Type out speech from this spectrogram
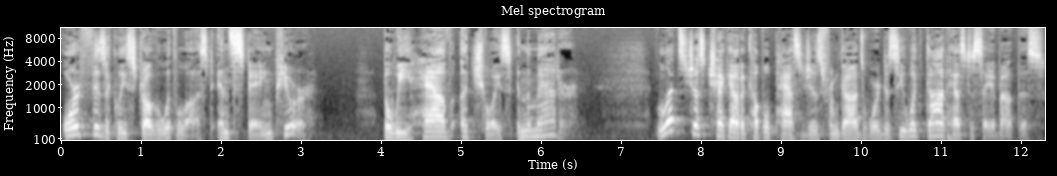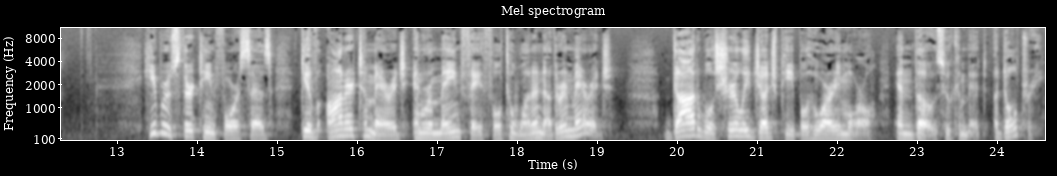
or physically struggle with lust and staying pure. But we have a choice in the matter. Let's just check out a couple passages from God's Word to see what God has to say about this. Hebrews 13:4 says, "Give honor to marriage and remain faithful to one another in marriage. God will surely judge people who are immoral and those who commit adultery."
